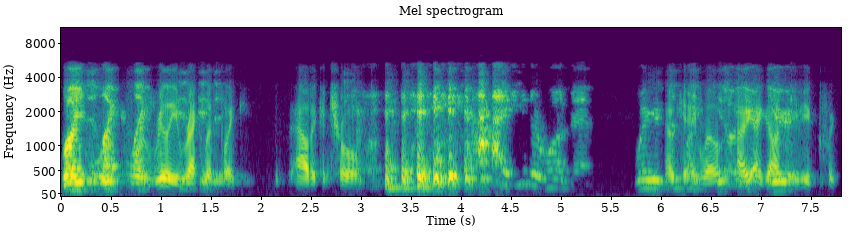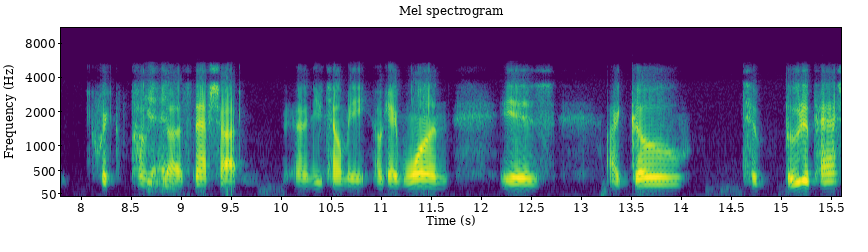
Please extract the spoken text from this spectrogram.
Well, you just like like really it- reckless, it- like out of control. either one, man. You're Okay, like, well, you know, I, I, I'll give you a quick, quick post, uh, snapshot, and you tell me. Okay, one is I go to Budapest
